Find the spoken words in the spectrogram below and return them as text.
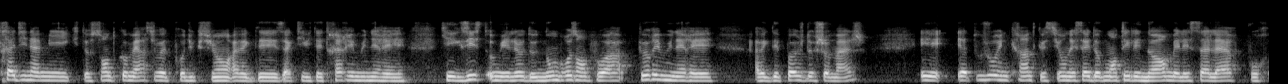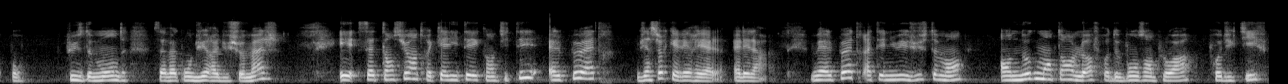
très dynamiques, de centres commerciaux et de production avec des activités très rémunérées, qui existent au milieu de nombreux emplois peu rémunérés, avec des poches de chômage. Et il y a toujours une crainte que si on essaye d'augmenter les normes et les salaires pour, pour plus de monde, ça va conduire à du chômage. Et cette tension entre qualité et quantité, elle peut être Bien sûr qu'elle est réelle, elle est là, mais elle peut être atténuée justement en augmentant l'offre de bons emplois productifs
